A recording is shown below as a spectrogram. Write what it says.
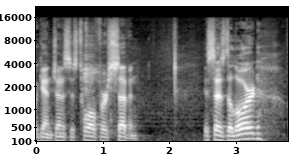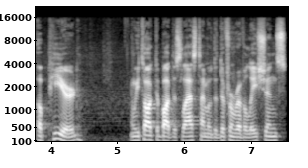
again, Genesis 12, verse 7. It says, The Lord appeared, and we talked about this last time of the different revelations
